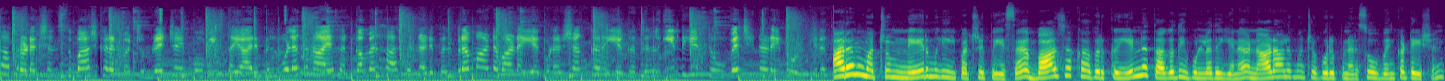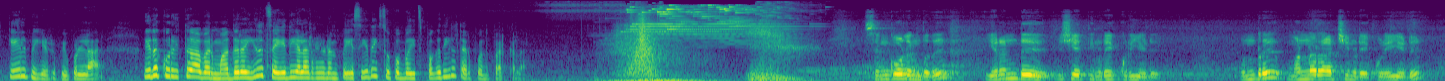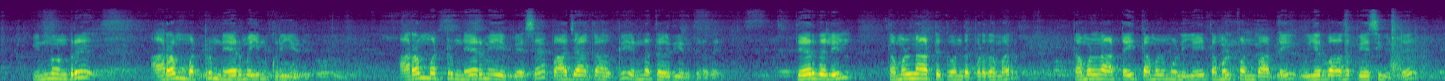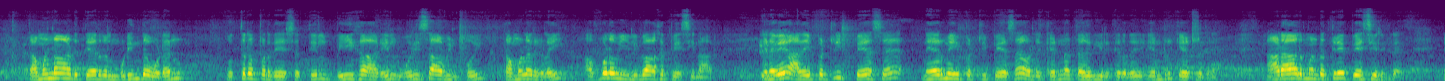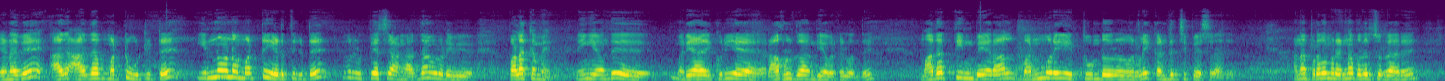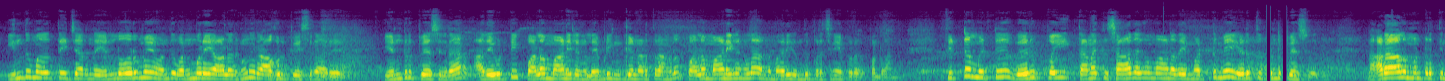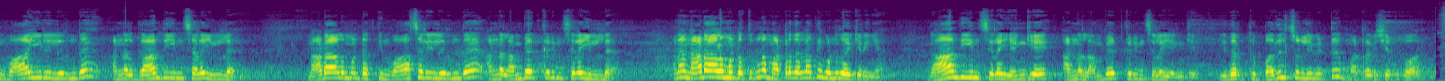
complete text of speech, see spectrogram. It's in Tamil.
லைகா புரொடக்ஷன் சுபாஷ்கரன் மற்றும் ரெட் ஜெயின் மூவிஸ் தயாரிப்பில் உலகநாயகன் கமல்ஹாசன் நடிப்பில் பிரம்மாண்டமான இயக்குனர் சங்கர் இயக்கத்தில் இந்தியன் டூ வெற்றி நடை போடுகிறது. அறம் மற்றும் நேர்மையை பற்றி பேச பாஜகவிற்கு என்ன தகுதி உள்ளது என நாடாளுமன்ற உறுப்பினர் சு. வெங்கடேசன் கேள்வி எழுப்பியுள்ளார். இது குறித்து அவர் மதுரையில் செய்தியாளர்களிடம் பேசியதை சூப்பர்பைட்ஸ் பகுதியில் தற்போது பார்க்கலாம். செங்கோல் என்பது இரண்டு விஷயத்தினுடைய குறியீடு. ஒன்று மன்னராட்சியினுடைய குறியீடு இன்னொன்று அறம் மற்றும் நேர்மையின் குறியீடு. அறம் மற்றும் நேர்மையை பேச பாஜகவுக்கு என்ன தகுதி இருக்கிறது? தேர்தலில் தமிழ்நாட்டுக்கு வந்த பிரதமர் தமிழ்நாட்டை தமிழ் மொழியை தமிழ் பண்பாட்டை உயர்வாக பேசிவிட்டு தமிழ்நாடு தேர்தல் முடிந்தவுடன் உத்தரப்பிரதேசத்தில் பீகாரில் ஒரிசாவில் போய் தமிழர்களை அவ்வளவு இழிவாக பேசினார். எனவே அதை பற்றி பேச நேர்மையை பற்றி பேச அவர்களுக்கு என்ன தகுதி இருக்கிறது என்று கேட்டிருக்கிறேன். நாடாளுமன்றத்திலே பேசியிருக்கிறேன். எனவே அது அதை மட்டும் விட்டுட்டு இன்னொன்று மட்டும் எடுத்துக்கிட்டு இவர்கள் பேசுகிறாங்க அதுதான் அவருடைய பழக்கமே. நீங்கள் வந்து மரியாதைக்குரிய ராகுல் காந்தி அவர்கள் வந்து மதத்தின் பேரால் வன்முறையை தூண்டுபவர்களை கண்டித்து பேசுகிறாரு ஆனால் பிரதமர் என்ன பதில் சொல்கிறாரு இந்து மதத்தை சார்ந்த எல்லோருமே வந்து வன்முறையாளர்கள்னு ராகுல் பேசுகிறாரு என்று பேசுகிறார். அதை ஒட்டி பல மாநிலங்கள் எப்படி இங்கே நடத்துகிறாங்களோ பல மாநிலங்களும் அந்த மாதிரி வந்து பிரச்சனையை பண்ணுறாங்க திட்டமிட்டு வெறுப்பை தனக்கு சாதகமானதை மட்டுமே எடுத்துக்கொண்டு பேசுவது. நாடாளுமன்றத்தின் வாயிலில் இருந்த அண்ணல் காந்தியின் சிலை இல்லை. நாடாளுமன்றத்தின் வாசலில் இருந்த அண்ணல் அம்பேத்கரின் சிலை இல்லை. ஆனால் நாடாளுமன்றத்துக்குள்ளே மற்றதெல்லாத்தையும் கொண்டு வைக்கிறீங்க. காந்தியின் சிலை எங்கே? அண்ணல் அம்பேத்கரின் சிலை எங்கே? இதற்கு பதில் சொல்லிவிட்டு மற்ற விஷயத்துக்கு வாருங்கள்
